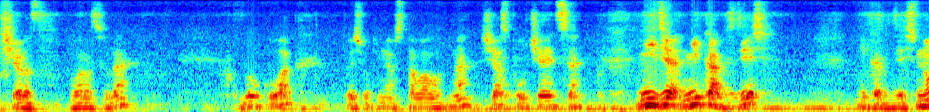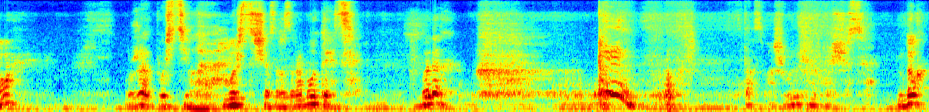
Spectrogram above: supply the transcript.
Еще раз, поворот сюда. Был кулак, то есть вот у меня вставала одна. Сейчас получается не, иде... не как здесь, не как здесь, но уже отпустила. Мышца сейчас разработается. Выдох. Таз ваш выпрямил сейчас. Вдох.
